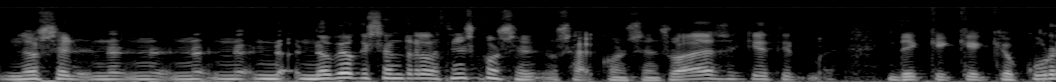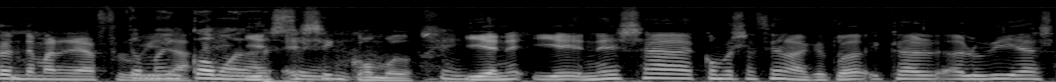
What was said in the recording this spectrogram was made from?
no sé, no, no- no- no- veo que sean relaciones consen- o sea, consensuadas, quiero decir, de que, que- que ocurren de manera fluida. Como incómodas, Y es, es sí. incómodo. Sí. Y, en, y en esa conversación a la que tú aludías,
